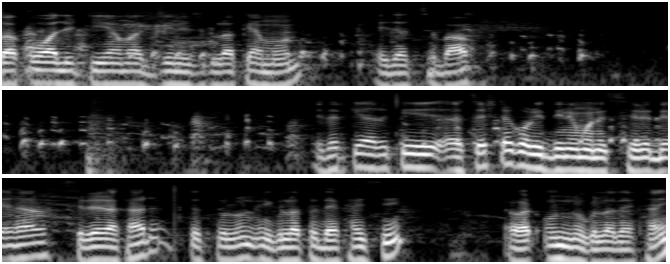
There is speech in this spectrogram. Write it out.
বা কোয়ালিটি আমার জিনিসগুলো কেমন। এই যাচ্ছে বাপ। এদেরকে আর কি চেষ্টা করি দিনে মানে ছেড়ে দেওয়ার ছেড়ে রাখার। তো চলুন এগুলো তো দেখাইছি। এবার অন্যগুলো দেখাই।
